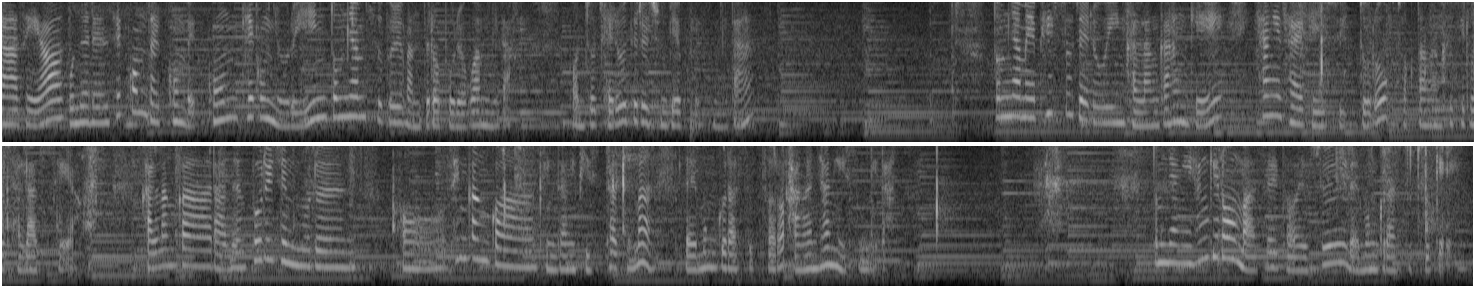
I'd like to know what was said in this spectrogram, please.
안녕하세요. 오늘은 새콤달콤 매콤 태국 요리인 똠얌숲을 만들어 보려고 합니다. 먼저 재료들을 준비해 보겠습니다. 똠얌의 필수 재료인 갈랑가 한 개에 향이 잘 배일 수 있도록 적당한 크기로 잘라주세요. 갈랑가라는 뿌리 식물은 어, 생강과 굉장히 비슷하지만 레몬그라스처럼 강한 향이 있습니다. 똠양의 향기로운 맛을 더해줄 레몬그라스 두 개.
